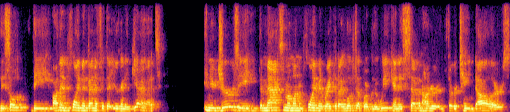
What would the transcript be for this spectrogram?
the, so, the unemployment benefit that you're going to get, in New Jersey, the maximum unemployment rate that I looked up over the weekend is $713.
